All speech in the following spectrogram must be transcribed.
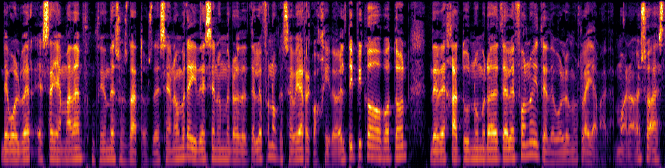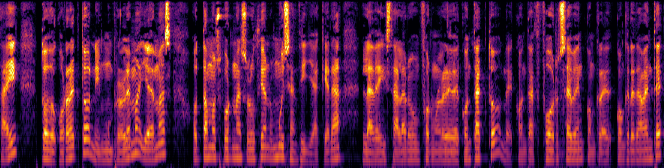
devolver esa llamada en función de esos datos, de ese nombre y de ese número de teléfono que se había recogido. El típico botón de deja tu número de teléfono y te devolvemos la llamada. Bueno, eso hasta ahí todo correcto, ningún problema y además optamos por una solución muy sencilla, que era la de instalar un formulario de contacto, de Contact 47 concretamente,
